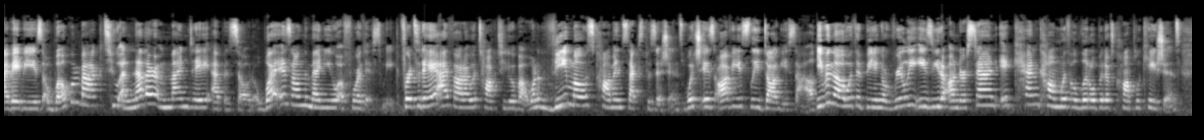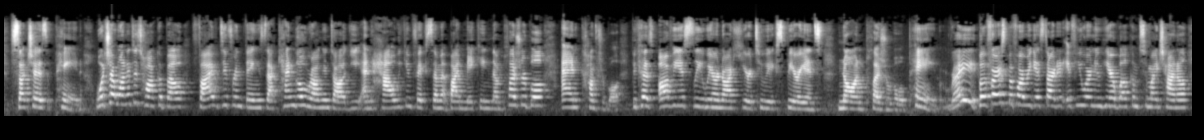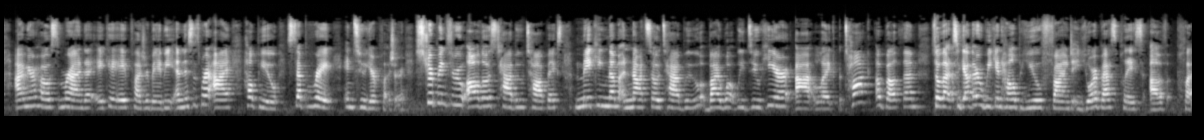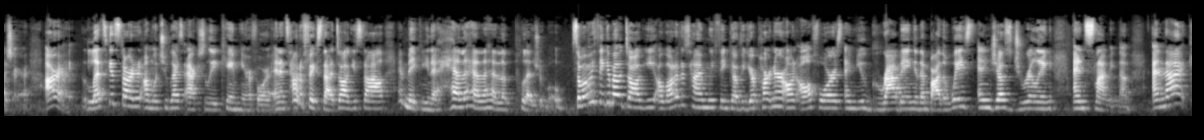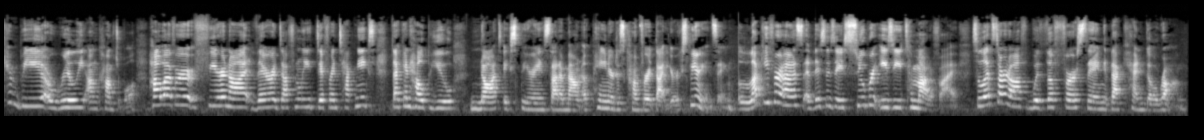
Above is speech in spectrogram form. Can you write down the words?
Hi babies, welcome back to another Monday episode. What is on the menu for this week? For today, I thought I would talk to you about one of the most common sex positions, which is obviously doggy style. Even though with it being a really easy to understand, it can come with a little bit of complications, such as pain, which I wanted to talk about five different things that can go wrong in doggy and how we can fix them by making them pleasurable and comfortable. Because obviously we are not here to experience non-pleasurable pain, right? But first, before we get started, if you are new here, welcome to my channel. I'm your host, Miranda, aka Pleasure Bhabie, and this is where I help you separate into your pleasure, stripping through all those taboo topics, making them not so taboo by what we do here at like talk about them so that together we can help you find your best place of pleasure. All right, let's get started on what you guys actually came here for, and it's how to fix that doggy style and make making it hella, hella, hella pleasurable. So when we think about doggy, a lot of the time we think of your partner on all fours and you grabbing them by the waist and just drilling and slamming them and that can be really uncomfortable. However, fear not, there are definitely different techniques that can help you not experience that amount of pain or discomfort that you're experiencing. Lucky for us, this is a super easy to modify. So let's start off with the first thing that can go wrong.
